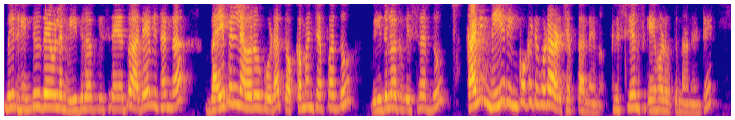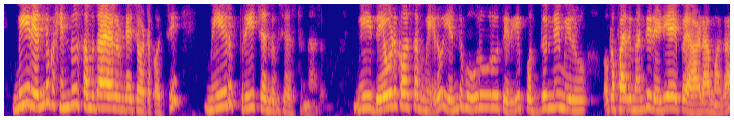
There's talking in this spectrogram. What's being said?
మీరు హిందూ దేవుళ్ళని వీధిలోకి విసిరేయద్దు. అదేవిధంగా బైబిల్ని ఎవరు కూడా తొక్కమని చెప్పొద్దు. వీధిలోకి విసిరద్దు. కానీ మీరు ఇంకొకటి కూడా ఆడ చెప్తాను నేను. క్రిస్టియన్స్కి ఏం అడుగుతున్నానంటే మీరు ఎందుకు హిందూ సముదాయాలు ఉండే చోటకు వచ్చి మీరు ప్రీచ్ ఎందుకు చేస్తున్నారు? మీ దేవుడి కోసం మీరు ఎందుకు ఊరు ఊరు తిరిగి పొద్దున్నే మీరు ఒక పది మంది రెడీ అయిపోయి ఆడామగా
